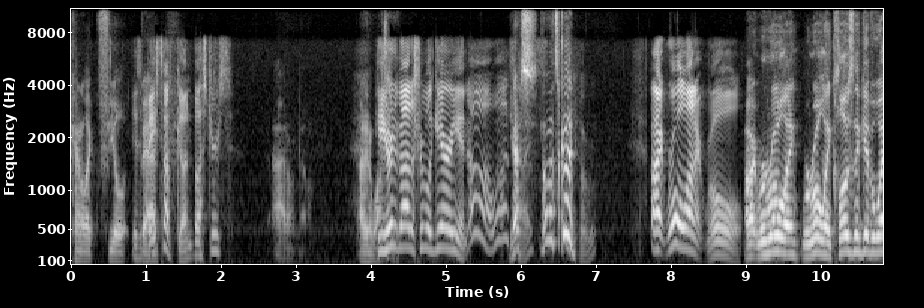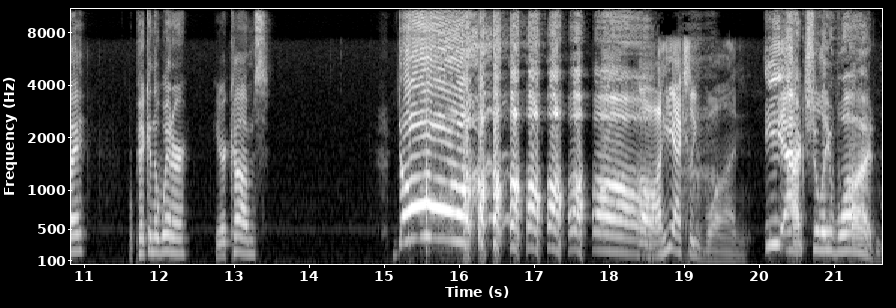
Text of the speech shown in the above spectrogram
kind of like feel Is it based off Gunbusters? I don't know. I didn't watch. He heard about us from Bulgarian. Oh, well, that's Yes, nice. no, that's good. All right, roll on it. Roll. All right, we're rolling. We're rolling. Closing the giveaway. We're picking the winner. Here it comes. Oh, Oh! he actually won. He actually won.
